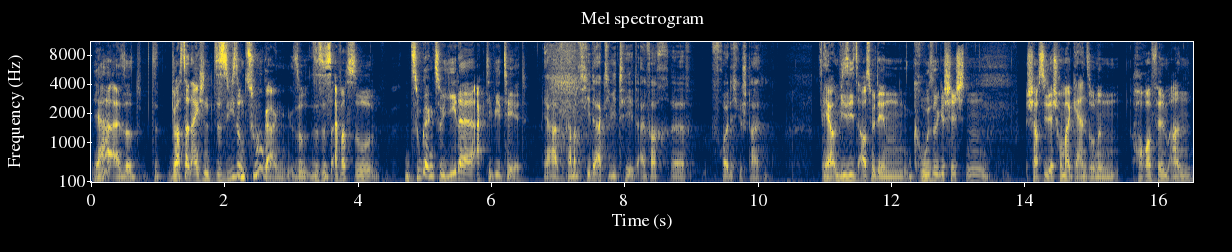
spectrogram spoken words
Ja, also du hast dann eigentlich, ein, das ist wie so ein Zugang. So, das ist einfach so ein Zugang zu jeder Aktivität. Ja, so kann man sich jede Aktivität einfach äh, freudig gestalten. Ja, und wie sieht's aus mit den Gruselgeschichten? schaust du dir schon mal gern so einen Horrorfilm an?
